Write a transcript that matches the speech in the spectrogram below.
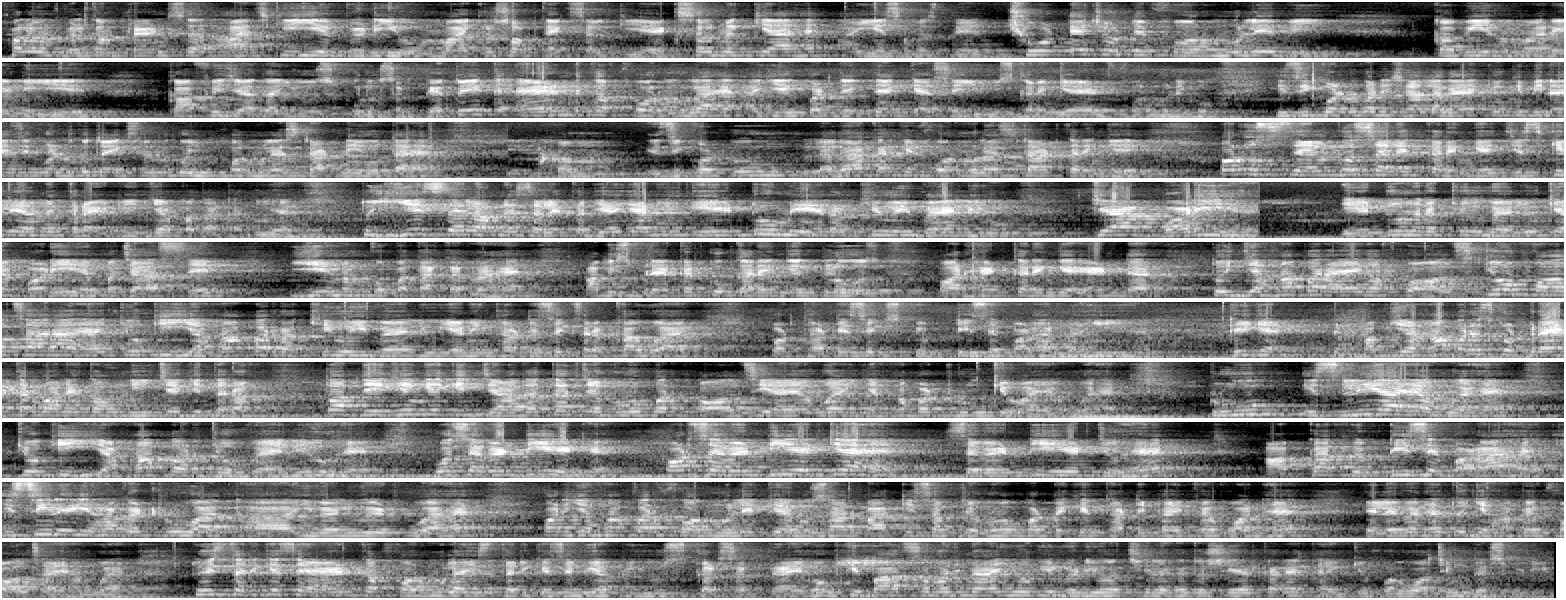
Hello and welcome friends आज की ये वीडियो माइक्रोसॉफ्ट एक्सेल की है। एक्सेल में क्या है? आइए समझते हैं। छोटे छोटे फॉर्मूले भी कभी हमारे लिए काफ़ी ज़्यादा यूजफुल हो सकते हैं। तो एक एंड का फॉर्मूला है। आइए एक बार देखते हैं कैसे यूज़ करेंगे एंड फॉर्मूले को। इज़ इक्वल टू का निशान लगाया क्योंकि बिना इज़ इक्वल टू को तो एक्सेल में कोई फॉर्मूला स्टार्ट नहीं होता है। हम इज़ इक्वल टू लगा करके फॉर्मूला स्टार्ट करेंगे और उस सेल को सेलेक्ट करेंगे, जिसके लिए हमें क्राइटेरिया पता करनी है। तो ये सेल हमने सेलेक्ट कर दिया, यानी ए में रखी हुई वैल्यू क्या बड़ी है? A2 में रखी हुई वैल्यू क्या बड़ी है 50 से? ये हमको पता करना है। अब इस ब्रैकेट को करेंगे क्लोज और हेड करेंगे एंटर तो यहाँ पर आएगा फॉल्स क्यों फॉल्स आ रहा है? क्योंकि यहाँ पर रखी हुई वैल्यू यानी 36 रखा हुआ है और 36 50 से बड़ा नहीं है। ठीक है? अब यहाँ पर इसको ड्रैग करवा लेता हूँ नीचे की तरफ़। तो आप देखेंगे कि ज़्यादातर जगहों पर फॉल्स ही आया हुआ है। यहाँ पर ट्रू क्यों आया हुआ है? ट्रू इसलिए आया हुआ है क्योंकि यहाँ पर जो वैल्यू है वो 78 है। और 78 क्या है? 78 जो है, आपका 50 से बड़ा है। इसीलिए यहाँ पे ट्रू इवेल्युएट हुआ है। और यहाँ पर फॉर्मूले के अनुसार बाकी सब जगहों पर देखिए 35 है 1 है 11 है तो यहाँ पे फॉल्स आया हुआ है। तो इस तरीके से एंड का फॉर्मूला इस तरीके से भी आप यूज़ कर सकते हैं। आई होप की बात समझ में आई होगी। वीडियो अच्छी लगे तो शेयर करें। Thank you for watching this video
